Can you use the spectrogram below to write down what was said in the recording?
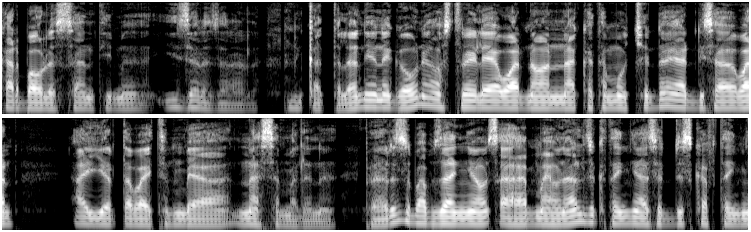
ከ42 ሳንቲም ይዘረዘራል። እንቀጥለን የነገውን የአውስትሬሊያ ዋና ዋና ከተሞችና የአዲስ አበባን አየር ጠባይ ትንበያ እናሰማለን። ፐርዝ በአብዛኛው ፀሐያማ ይሆናል። ዝቅተኛ 6፣ ከፍተኛ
